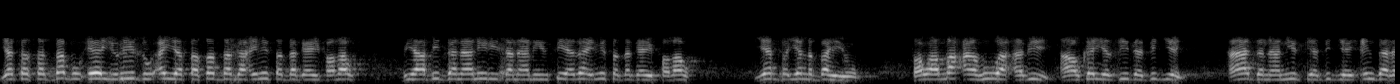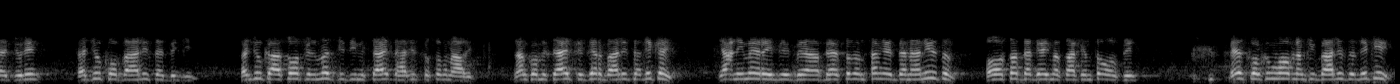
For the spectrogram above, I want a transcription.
yatasadaqu e yuriidu an yatasadaga ini sadagey fadaw biha bidananiri dananirtieda ini sadagey fadaw yalabahiy fawadaca huwa abi awka yazida dijyay ha dananirtia dijyay cinda rajulin rajulko baalisa diji rajulkaasoo fi lmasjidi masaajid hadiska sugnaaday lanko masaajidka jar baalisa dhikay. Yani maray beesadan tan dananirtan oo sadagay masaakinta oosi bes kolka hooblanki baalisa dhiki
